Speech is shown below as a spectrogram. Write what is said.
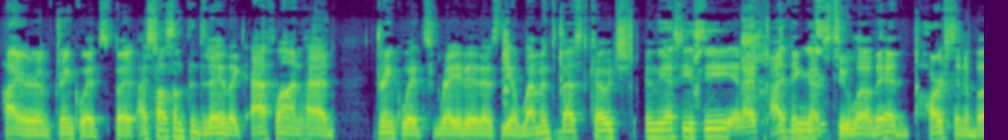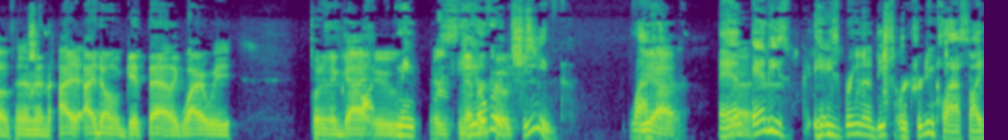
hire of Drinkwitz, but I saw something today, like Athlon had Drinkwitz rated as the 11th best coach in the SEC. And I, I think that's too low. They had Harsin above him. And I, I don't get that. Like, why are we, put in a guy who I mean, has never he overachieved coached. last yeah. year, and yeah. and he's he's bringing in a decent recruiting class. I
